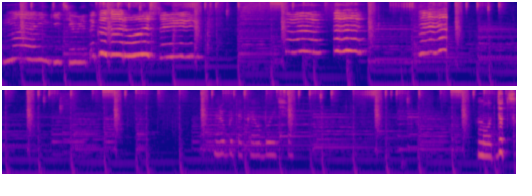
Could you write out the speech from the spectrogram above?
Маленький чуя, такой хороший. Не роби таке обличчя. Молодец.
